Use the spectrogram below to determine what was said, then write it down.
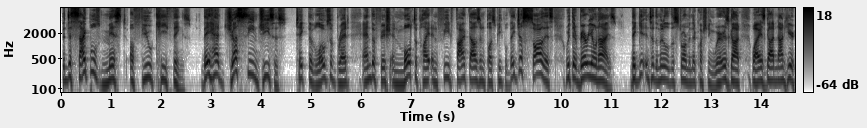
the disciples missed a few key things. They had just seen Jesus take the loaves of bread and the fish and multiply it and feed 5,000 plus people. They just saw this with their very own eyes. They get into the middle of the storm and they're questioning, Where is God? Why is God not here?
